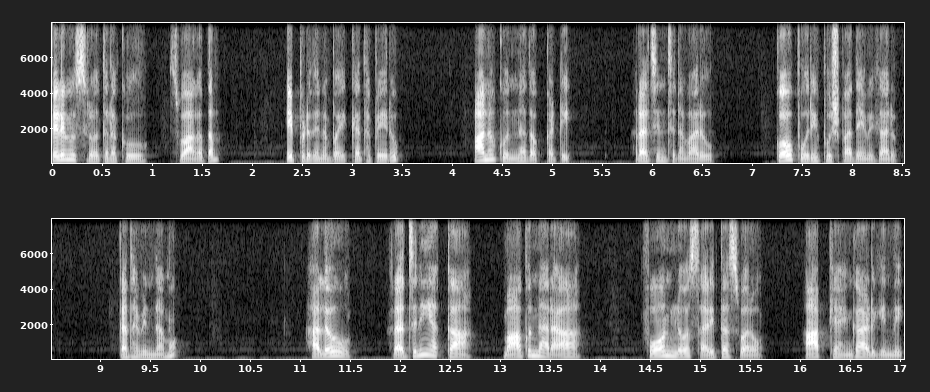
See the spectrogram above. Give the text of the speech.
తెలుగు శ్రోతలకు స్వాగతం. ఇప్పుడు వినబోయే కథ పేరు అనుకున్నదొక్కటి. రచించిన వారు కోపూరి పుష్పాదేవి గారు. కథ విందాము. హలో రజనీ అక్క మాకున్నారా ఫోన్లో సరిత స్వరం ఆప్యాయంగా అడిగింది.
